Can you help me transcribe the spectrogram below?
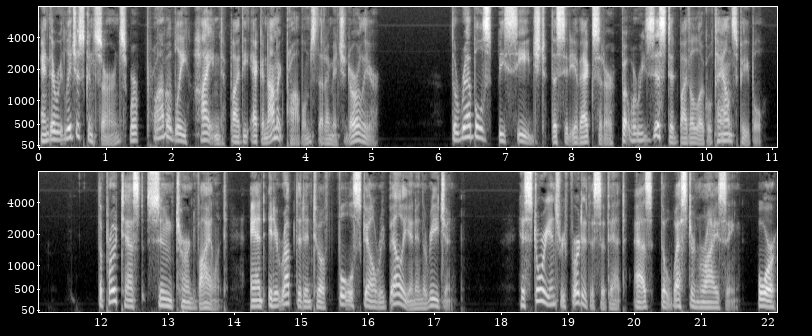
and their religious concerns were probably heightened by the economic problems that I mentioned earlier. The rebels besieged the city of Exeter, but were resisted by the local townspeople. The protest soon turned violent, and it erupted into a full scale rebellion in the region. Historians refer to this event as the Western Rising, or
